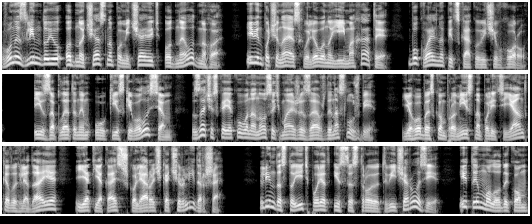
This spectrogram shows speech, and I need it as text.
Вони з Ліндою одночасно помічають одне одного, і він починає схвильовано їй махати, буквально підскакуючи вгору. Із заплетеним у кіски волоссям, зачіска, яку вона носить майже завжди на службі, його безкомпромісна поліціянтка виглядає як якась школярочка черлідерша. Лінда стоїть поряд із сестрою Твіча Розі і тим молодиком,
